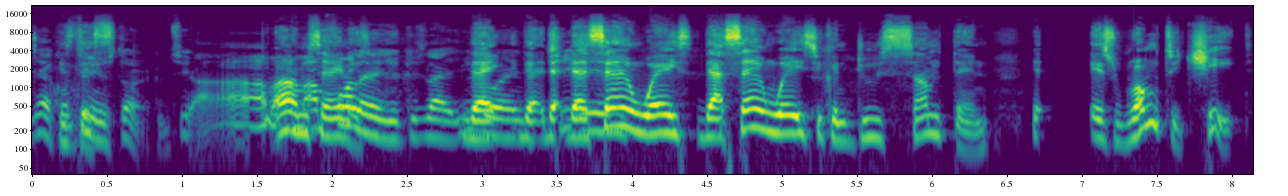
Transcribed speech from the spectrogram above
yeah, is continue your this: story. Continue. I'm, All I'm I'm, saying following is you because, like, you there, going there, there, there are cheating. certain ways. Are certain ways you can do something. It's wrong to cheat.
